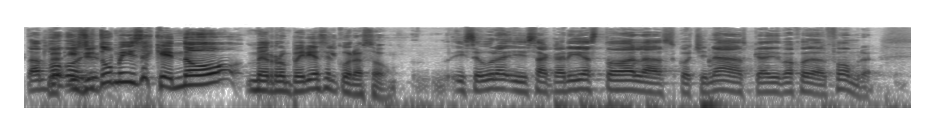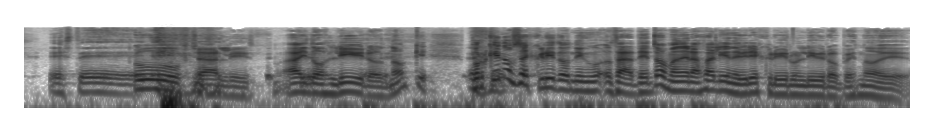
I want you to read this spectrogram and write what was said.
tampoco... Y si tú me dices que no, me romperías el corazón. y segura y sacarías todas las cochinadas que hay debajo de la alfombra. Este Uf, Charlie, hay dos libros, ¿no? ¿Qué- ¿Por qué no se ha escrito ningún...? O sea, de todas maneras alguien debería escribir un libro, pues, ¿no? De,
